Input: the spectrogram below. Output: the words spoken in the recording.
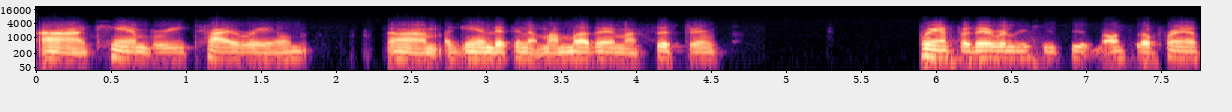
uh, Cambry, Tyrell, um, again, lifting up my mother and my sister, praying for their relationship, also praying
